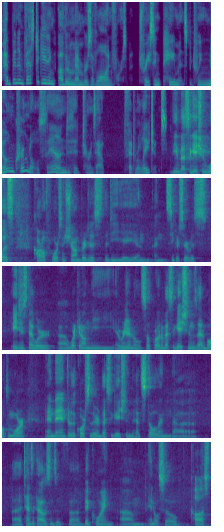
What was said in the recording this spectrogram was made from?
had been investigating other members of law enforcement, tracing payments between known criminals and, it turns out, federal agents. The investigation was Carl Force and Sean Bridges, the DEA and, and Secret Service agents that were uh, working on the original Silk Road investigations out of Baltimore. And then through the course of their investigation, they had stolen uh, uh, tens of thousands of uh, Bitcoin um, and also caused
